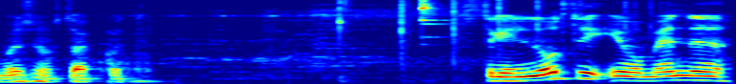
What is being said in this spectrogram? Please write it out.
можна так от стрільнути, і у мене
